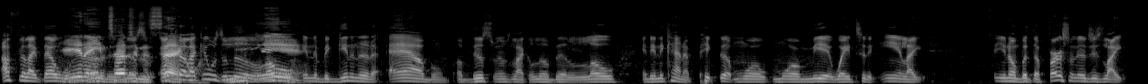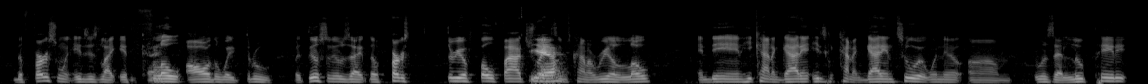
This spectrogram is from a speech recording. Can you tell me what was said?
I feel like that one. It better ain't touching this the one. I felt like it was a little low in the beginning of the album of this one. It was like a little bit low, and then it kind of picked up more more midway to the end. Like you know, but the first one it was just like the first one it just like it Okay. flowed all the way through. But this one it was like the first three or four five tracks Yeah. it was kind of real low, and then he kind of got in. He kind of got into it when the um. It was that Lupita,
